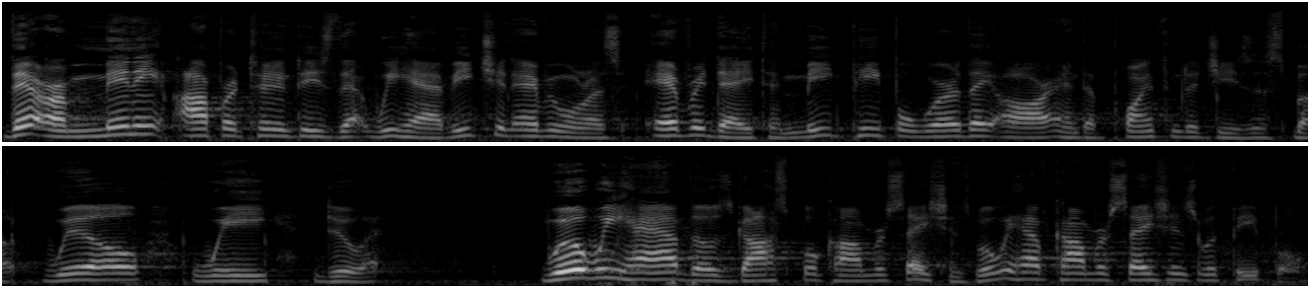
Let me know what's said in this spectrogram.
there are many opportunities that we have, each and every one of us, every day to meet people where they are and to point them to Jesus. But will we do it? Will we have those gospel conversations? Will we have conversations with people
